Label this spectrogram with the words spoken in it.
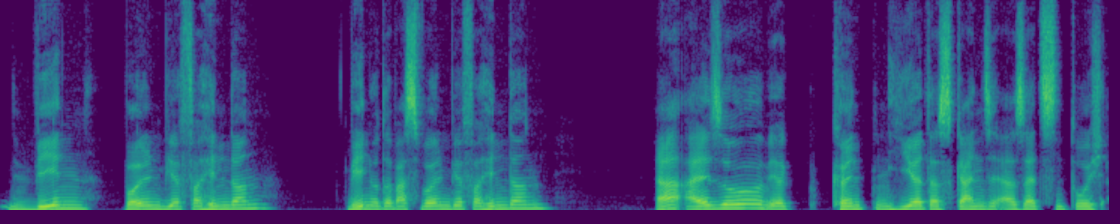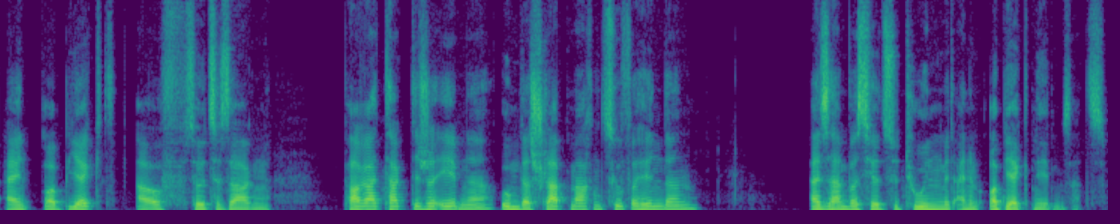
wen wollen wir verhindern? Wen oder was wollen wir verhindern? Ja, also, wir könnten hier das Ganze ersetzen durch ein Objekt auf sozusagen parataktischer Ebene, um das Schlappmachen zu verhindern. Also haben wir es hier zu tun mit einem Objektnebensatz.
